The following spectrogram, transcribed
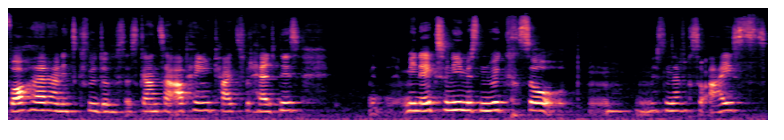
vorher habe ich das Gefühl, dass das ganze Abhängigkeitsverhältnis, mein Ex und ich, wir sind wirklich so, wir sind einfach so eins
